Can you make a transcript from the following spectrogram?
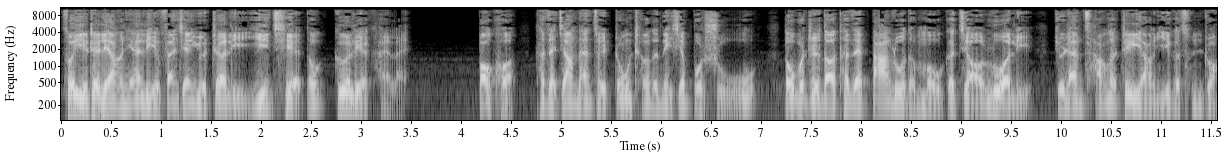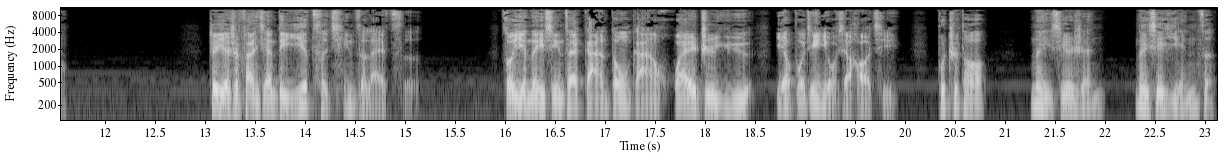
所以这两年里，范闲与这里一切都割裂开来，包括他在江南最忠诚的那些部属，都不知道他在大陆的某个角落里居然藏了这样一个村庄。这也是范闲第一次亲自来此，所以内心在感动感怀之余，也不禁有些好奇，不知道。那些人、那些银子、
